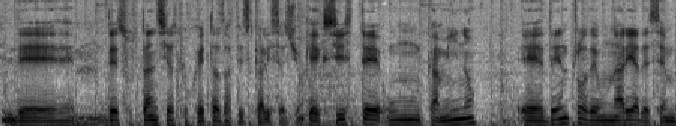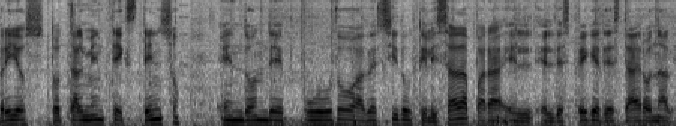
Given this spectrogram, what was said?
de, sustancias sujetas a fiscalización. Que existe un camino dentro de un área de sembríos totalmente extenso en donde pudo haber sido utilizada para el, el despegue de esta aeronave.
